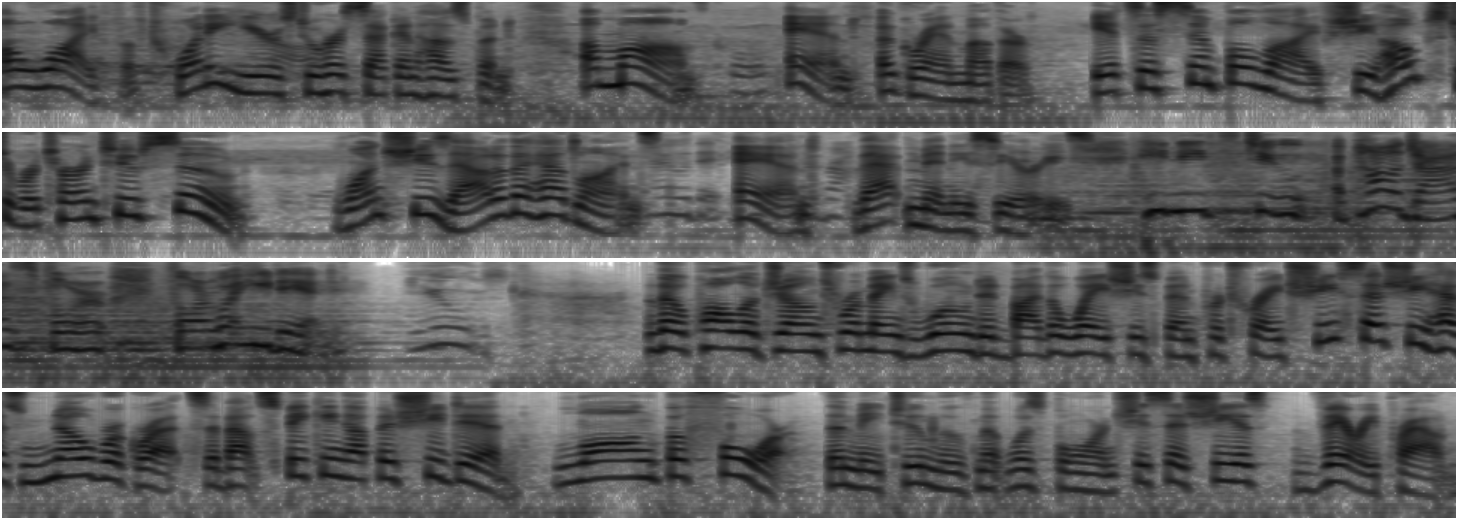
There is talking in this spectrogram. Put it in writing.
a wife of 20 years to her second husband, a mom, and a grandmother. It's a simple life she hopes to return to soon once she's out of the headlines and that mini series. He needs to apologize for for what he did. Though Paula Jones remains wounded by the way she's been portrayed, she says she has no regrets about speaking up as she did long before the Me Too movement was born. She says she is very proud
